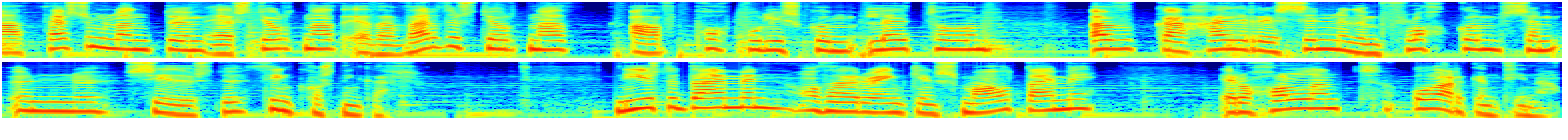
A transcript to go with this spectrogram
að þessum löndum er stjórnað eða verður stjórnað af populískum leðtógum, öfga hægri sinnuðum flokkum sem unnu síðustu þingkostningar. Nýjustu dæmin, og það eru engin smá dæmi, eru Holland og Argentína.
